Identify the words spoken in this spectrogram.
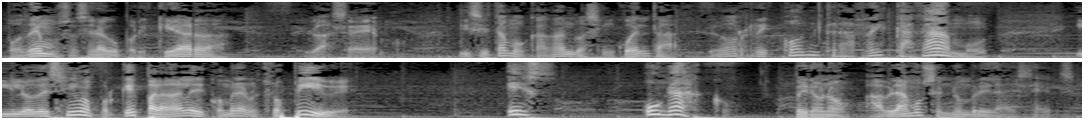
podemos hacer algo por izquierda, lo hacemos. Y si estamos cagando a 50, lo recontra recagamos. Y lo decimos porque es para darle de comer a nuestros pibes. Es un asco. Pero no, hablamos en nombre de la decencia.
